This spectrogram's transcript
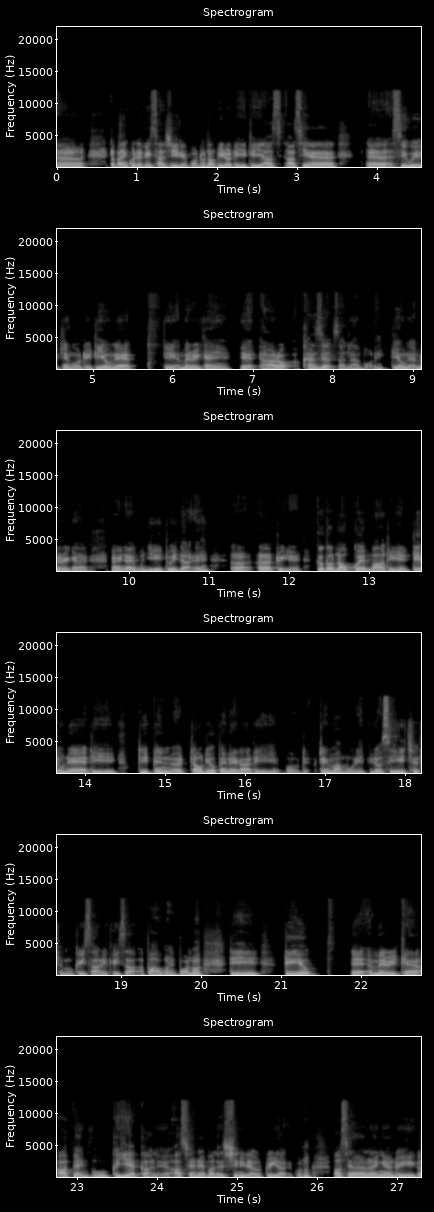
အဲတပိုင်းကွဲတဲ့ကိစ္စရှိတယ်ပေါ့နော်။နောက်ပြီးတော့ဒီဒီအာဆီယံ အဲအစည်းအဝေးပြင်ကိုဒီတရုတ်နဲ့ဒီအမေရိကန်ရဲ့ဒါကတော့ခန်းဆက်ဇာလန်ပေါ့လေတရုတ်နဲ့အမေရိကန်နိုင်ငံသားဝန်ကြီးတွေတွေ့ကြတယ်အဲအဲ့ဒါတွေ့တယ်သို့တော့နောက်ကွယ်မှာဒီတရုတ်နဲ့ဒီဒီပင်တောင်တရုတ်ပင်လယ်ကဒီဟိုအတင်းမာမှုတွေပြီးတော့ဈေးချက်ထမှုကိစ္စတွေကိစ္စအပါဝင်ပေါ့နော်ဒီတရုတ်အဲ American အပြိုင်မှုကြရက်ကလည်းအာဆီယံထဲမှာလည်းရှိနေတာကိုတွေ့ရတယ်ပေါ့နော်အာဆီယံနိုင်ငံတွေက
